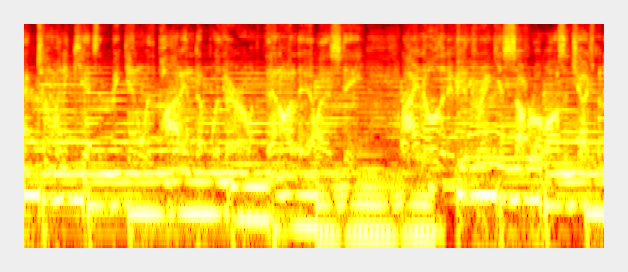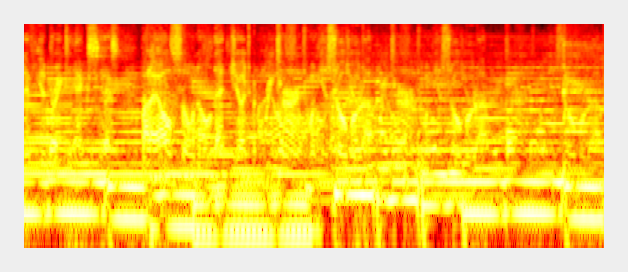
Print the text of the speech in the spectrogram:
fact, too many kids that begin with pot end up with heroin, then on to LSD. I know that if you drink, you suffer a loss of judgment if you drink to excess, but I also know that judgment returns when you sober up. Returns when you sober up. When you sober up.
